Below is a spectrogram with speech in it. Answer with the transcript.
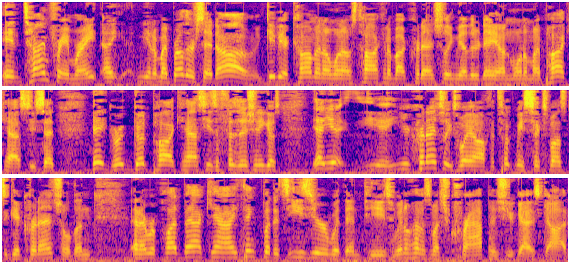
in time frame. Right? I, you know, my brother said, "Oh, give you a comment on when I was talking about credentialing the other day on one of my podcasts." He said, "Hey, good, podcast." He's a physician. He goes, "Yeah, yeah, your credentialing's way off. It took me six months to get credentialed." And and I replied back, "Yeah, I think, but it's easier with NPs. We don't have as much crap as you guys got."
